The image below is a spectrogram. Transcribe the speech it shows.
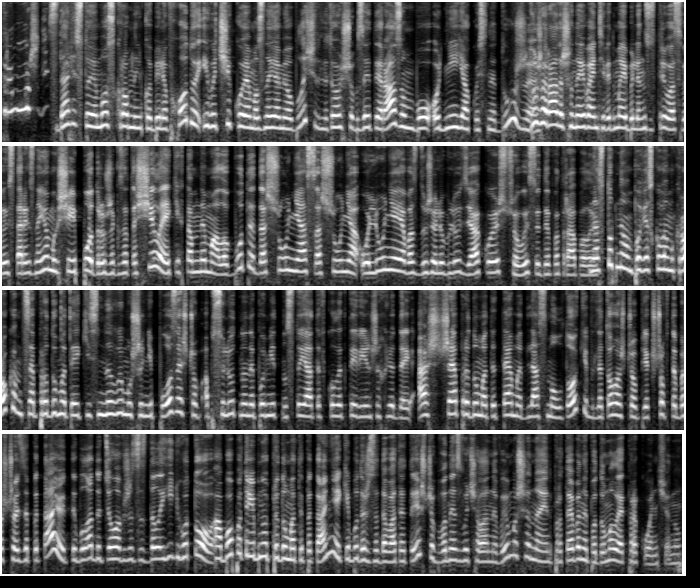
тривожність. Далі стоїмо скромненько біля входу і вичікуємо знайомі обличчя для того, щоб зайти разом, бо одні якось не дуже. Дуже рада, що на івенті від Maybelline зустріла своїх старих знайомих, ще й подружок затащила, яких там не мало бути. Дашуня, Сашуня, Олюня, я вас дуже люблю. Дякую, що ви сюди потрапили. Наступним обов'язковим кроком це продумати якісь невимушені пози, щоб абсолютно непомітно стояти в колективі інших людей, а ще придумати теми для смолтоків, для того, щоб якщо в тебе щось запитають, ти була до цього вже заздалегідь готова. Або потрібно придумати питання, які будеш задавати ти, щоб вони звучали невимушено і про тебе не подумали як про кончену.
